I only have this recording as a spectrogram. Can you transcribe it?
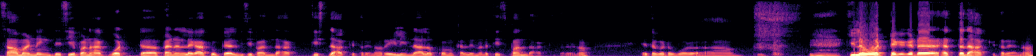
සාමාන්‍යෙන් දෙසිය පණහක් බොට් පැනල් එක රුපියල් විසි පන්දහක් තිස් දහක් විතරන රේලින්දා ලොක්කොම කල්ලන්නට තිස් පන්දහක් විතරනවා එතකොට බො කිලවොට් එකකට හැත්ත දහක් විතර යනවා.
